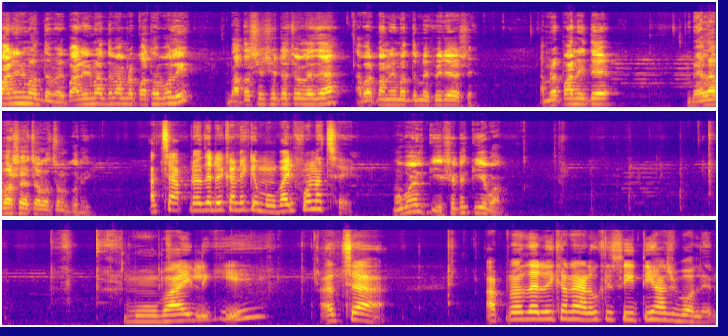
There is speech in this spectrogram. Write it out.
পানির মাধ্যমে। পানির মাধ্যমে আমরা কথা বলি বাতাসে সেটা চলে যায় আবার পানির মাধ্যমে ফিরে আসে। আমরা পানিতে ভেলা বাসায় চলাচল করি। আচ্ছা আপনাদের এখানে কি মোবাইল ফোন আছে? মোবাইল কি? সেটা কি এবার? মোবাইল কি? আচ্ছা আপনাদের এখানে আরও কিছু ইতিহাস বলেন।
